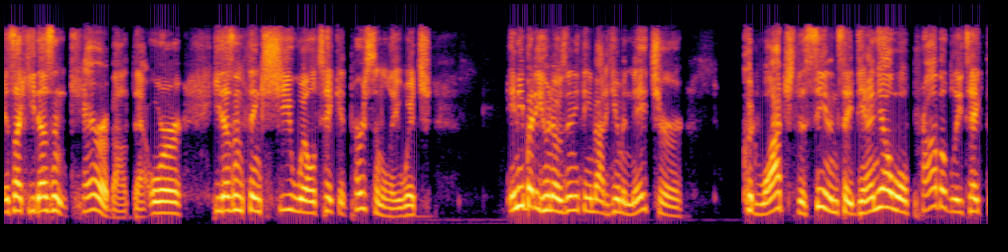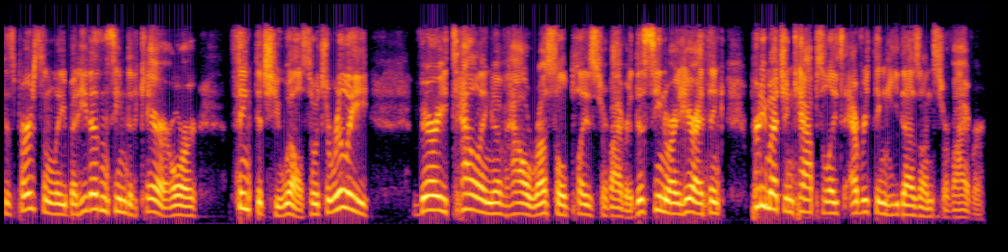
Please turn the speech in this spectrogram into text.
It's like he doesn't care about that, or he doesn't think she will take it personally, which anybody who knows anything about human nature could watch the scene and say Danielle will probably take this personally, but he doesn't seem to care or think that she will. So it's a really very telling of how Russell plays Survivor. This scene right here, I think, pretty much encapsulates everything he does on Survivor.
